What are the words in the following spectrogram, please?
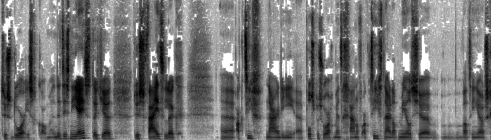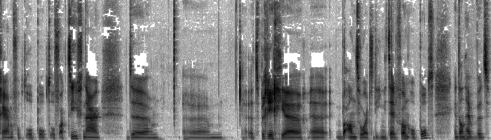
tussendoor is gekomen. En het is niet eens dat je dus feitelijk uh, actief naar die uh, postbezorger bent gegaan. Of actief naar dat mailtje wat in jouw scherm bijvoorbeeld oppopt. Of actief naar de, uh, het berichtje uh, beantwoord die in je telefoon oppopt. En dan hebben we het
